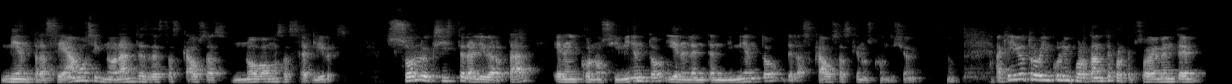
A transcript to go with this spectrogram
Mientras seamos ignorantes de estas causas, no vamos a ser libres. Solo existe la libertad en el conocimiento y en el entendimiento de las causas que nos condicionan. Aquí hay otro vínculo importante porque pues, obviamente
